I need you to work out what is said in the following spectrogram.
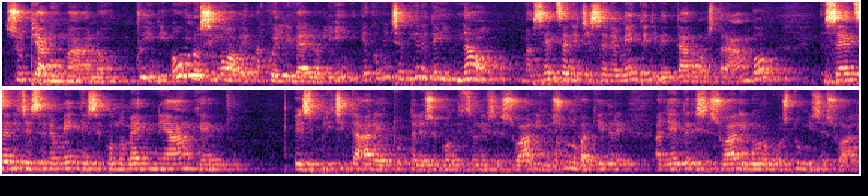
sul piano umano. Quindi o uno si muove a quel livello lì e comincia a dire dei no, ma senza necessariamente diventare uno strambo, senza necessariamente, secondo me, neanche esplicitare tutte le sue condizioni sessuali, nessuno va a chiedere agli eterosessuali i loro costumi sessuali.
